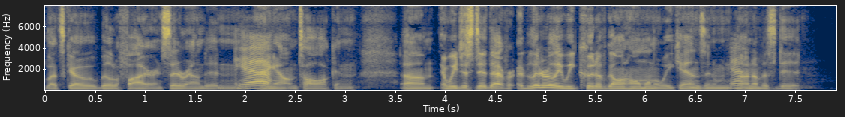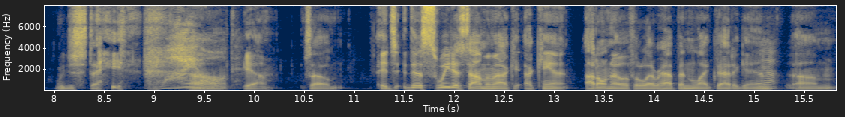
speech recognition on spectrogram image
let's go build a fire and sit around it and Yeah. hang out and talk." And um, and we just did that. For, literally, we could have gone home on the weekends, and Yeah. none of us did. We just stayed. Um, Wild. yeah. So it's the sweetest time. I, mean, I, I can't. I don't know if it'll ever happen like that again. Um,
